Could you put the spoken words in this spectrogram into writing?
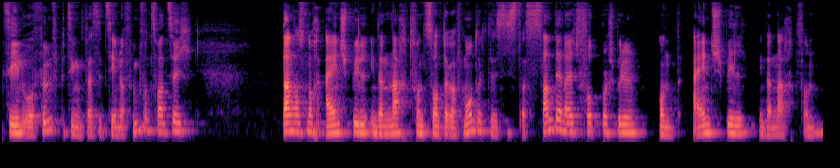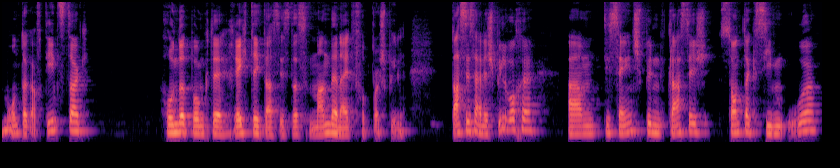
10.05 Uhr bzw. 10.25 Uhr. Dann hast du noch ein Spiel in der Nacht von Sonntag auf Montag, das ist das Sunday Night Football Spiel und ein Spiel in der Nacht von Montag auf Dienstag. 100 Punkte, richtig, das ist das Monday Night Football Spiel. Das ist eine Spielwoche. Ähm, die Saints spielen klassisch Sonntag 7 Uhr.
